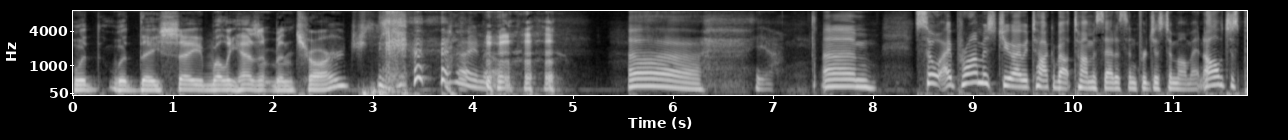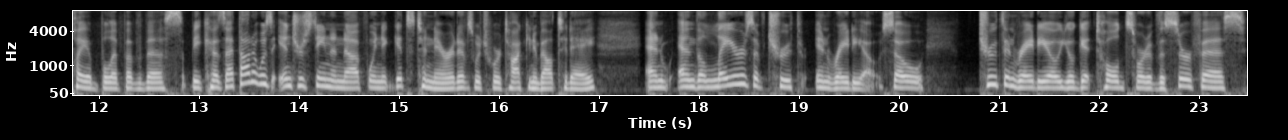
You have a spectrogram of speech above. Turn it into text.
would would they say, well, he hasn't been charged? I know. uh, yeah. Um, so I promised you I would talk about Thomas Edison for just a moment. I'll just play a blip of this because I thought it was interesting enough when it gets to narratives, which we're talking about today, and and the layers of truth in radio. So, truth in radio, you'll get told sort of the surface,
